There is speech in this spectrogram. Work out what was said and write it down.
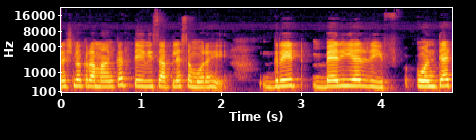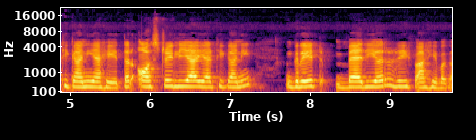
प्रश्न क्रमांक तेवीस आपल्यासमोर आहे. ग्रेट बॅरियर रीफ कोणत्या ठिकाणी आहे? तर ऑस्ट्रेलिया या ठिकाणी ग्रेट बॅरियर रीफ आहे बघा.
